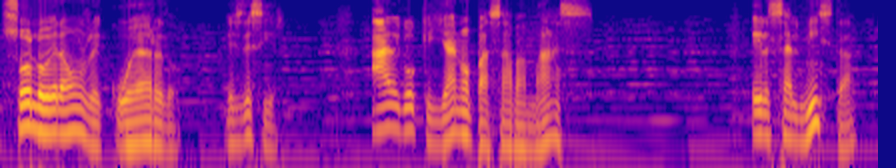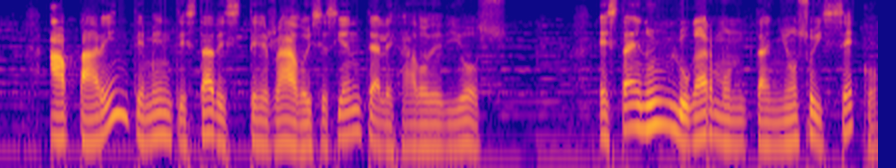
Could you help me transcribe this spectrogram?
solo era un recuerdo, es decir, algo que ya no pasaba más. El salmista aparentemente está desterrado y se siente alejado de Dios. Está en un lugar montañoso y seco.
